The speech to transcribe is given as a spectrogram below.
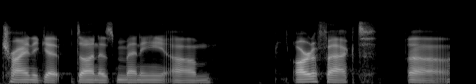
trying to get done as many um, artifact uh,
